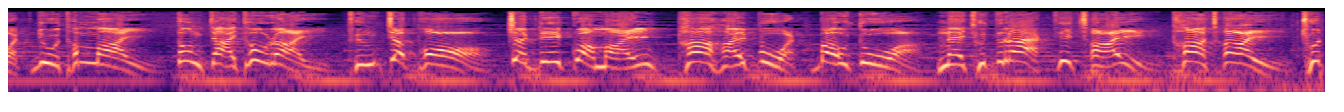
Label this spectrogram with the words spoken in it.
วดอยู่ทำไม ต้องจ่ายเท่าไหร่ ถึงจะพอ จะดีกว่าไหม ถ้าหายปวดเบาตัว ในชุดแรกที่ใช้ ถ้าใช่ ชุด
